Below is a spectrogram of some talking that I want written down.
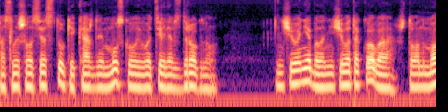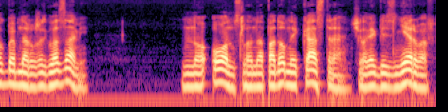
Послышался стук, и каждый мускул его теле вздрогнул. Ничего не было, ничего такого, что он мог бы обнаружить глазами. Но он, слоноподобный Кастро, человек без нервов,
